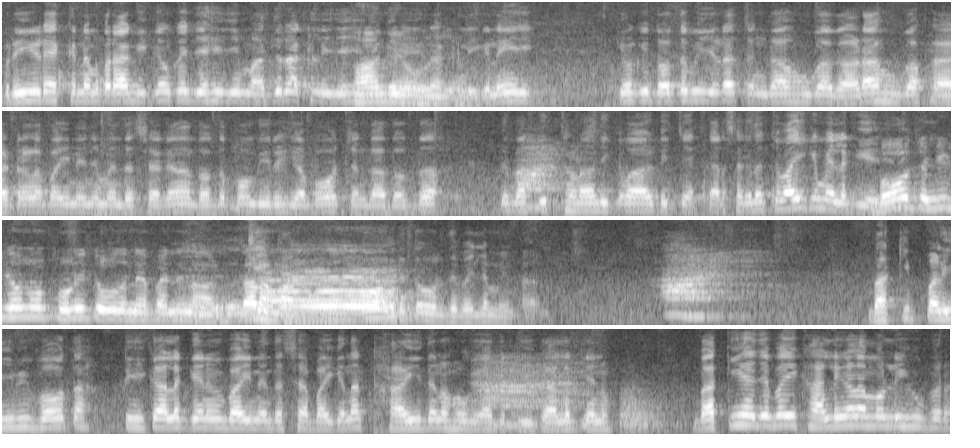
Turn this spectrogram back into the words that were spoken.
ਬਰੀਡ ਇੱਕ ਨੰਬਰ ਆ ਗਈ ਕਿਉਂਕਿ ਜਿਹੀ ਜੀ ਮੱਝ ਰੱਖ ਲਈ ਜਿਹੀ ਹਾਂਜੀ, ਉਹੀ ਰੱਖ ਲਈ ਕਿ ਨਹੀਂ ਜੀ? ਕਿਉਂਕਿ ਦੁੱਧ ਵੀ ਜਿਹੜਾ ਚੰਗਾ ਹੋਊਗਾ ਗਾੜਾ ਹੋਊਗਾ ਫੈਟ ਵਾਲਾ ਬਾਈ ਨੇ ਜਿਵੇਂ ਦੱਸਿਆ ਕਹਿੰਦਾ ਦੁੱਧ ਪਾਉਂਦੀ ਰਹੀ ਆ ਬਹੁਤ ਚੰਗਾ ਦੁੱਧ। ਆ। ਤੇ ਬਾਕੀ ਥਣਾ ਦੀ ਕੁਆਲਿਟੀ ਚੈੱਕ ਕਰ ਸਕਦੇ ਹੋ। ਚਵਾਈ ਕਿਵੇਂ ਲੱਗੀ ਹੈ ਜੀ? ਬਹੁਤ ਚੰਗੀ ਤੁਹਾਨੂੰ ਹੁਣੀ ਤੋੜ ਦਿੰਦੇ ਆ ਪਹਿਲੇ ਨਾਲ। ਤੋੜ ਦੇ ਤੋੜ ਦੇ ਬਾਈ ਲੰਮੀ ਪਾ। ਬਾਕੀ ਪਲੀ ਵੀ ਬਹੁਤ ਆ ਟੀਕਾ ਲੱਗੇ ਨੂੰ ਵੀ ਬਾਈ ਨੇ ਦੱਸਿਆ ਬਾਈ ਕਹਿੰਦਾ 28 ਦਿਨ ਹੋ ਗਏ ਅੱਜ ਟੀਕਾ ਲੱਗੇ ਨੂੰ। ਬਾਕੀ ਹਜੇ ਬਾਈ ਖਾਲੀਆਂ ਵਾਲਾ ਮੁੱਲ ਹੀ ਹੂ ਫਿਰ।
